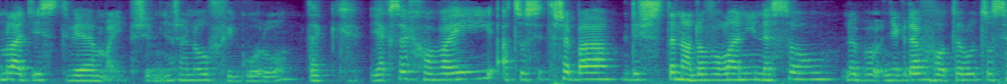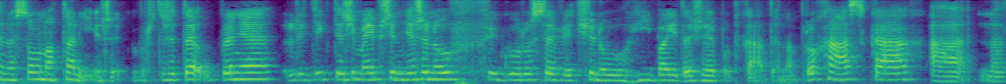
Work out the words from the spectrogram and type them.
mladistvě, mají přiměřenou figuru, tak jak se chovají a co si třeba, když jste na dovolení, nesou, nebo někde v hotelu, co si nesou na talíři. Protože to je úplně lidi, kteří mají přiměřenou figuru, se většinou hýbají, takže je potkáte na procházkách a na,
